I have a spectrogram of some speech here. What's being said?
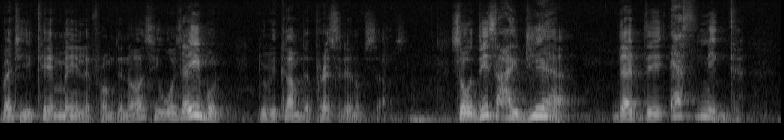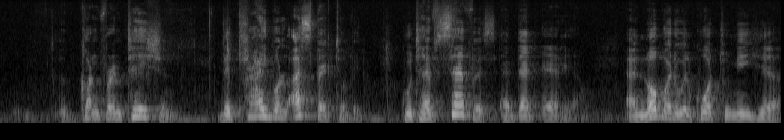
but he came mainly from the North, he was able to become the president of South. So this idea that the ethnic confrontation, the tribal aspect of it, could have surfaced at that area. And nobody will quote to me here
